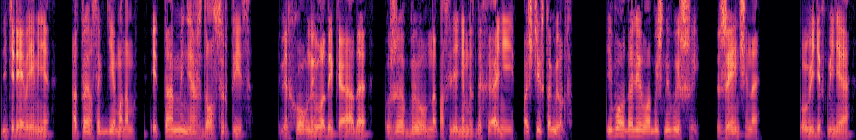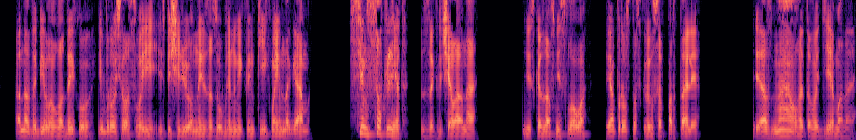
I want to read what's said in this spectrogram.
Не теряя времени, отправился к демонам, и там меня ждал сюрприз. Верховный владыка ада уже был на последнем издыхании, почти что мертв. Его одолел обычный высший, Женщина. Увидев меня, она добила владыку и бросила свои испещренные зазубренными клинки к моим ногам. «Семьсот лет!» — закричала она. Не сказав ни слова, я просто скрылся в портале. Я знал этого демона.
